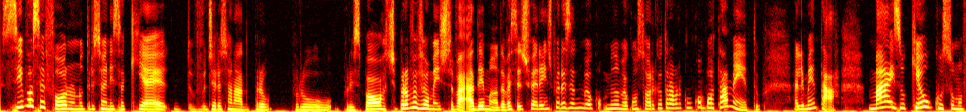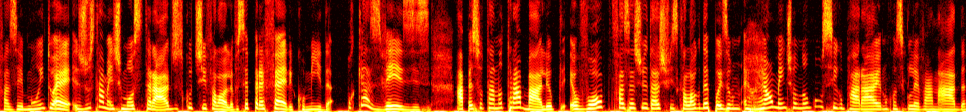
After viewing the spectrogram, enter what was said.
Se você for um nutricionista que é direcionado para pro, pro esporte, provavelmente vai, a demanda vai ser diferente, por exemplo, no meu, no meu consultório que eu trabalho com comportamento alimentar. Mas o que eu costumo fazer muito é justamente mostrar, discutir, falar, olha, você prefere comida? Porque às vezes a pessoa está no trabalho, eu, eu vou fazer atividade física logo depois, eu, eu realmente eu não consigo parar, eu não consigo levar nada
